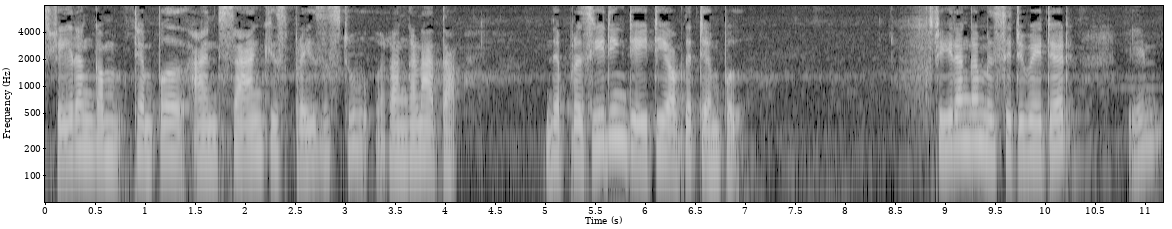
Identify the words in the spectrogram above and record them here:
Srirangam temple and sang his praises to Ranganatha, the preceding deity of the temple. Srirangam is situated in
